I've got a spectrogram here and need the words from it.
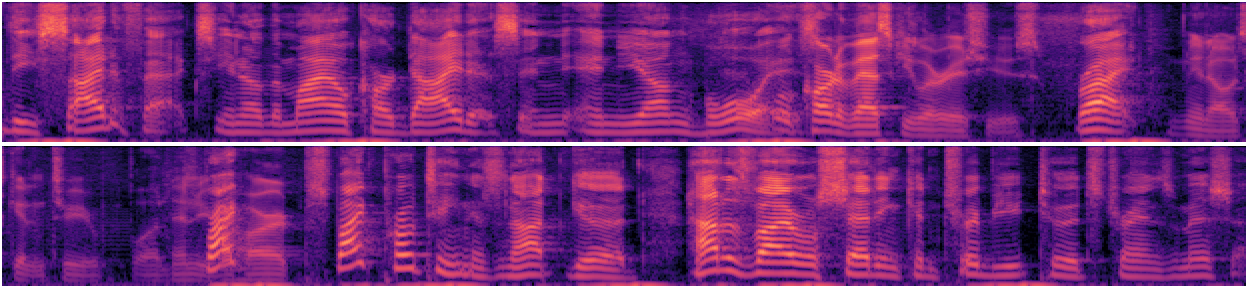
these side effects, you know, the myocarditis in, in young boys. Well, cardiovascular issues. Right. You know, it's getting through your blood into your heart. Spike protein is not good. How does viral shedding contribute to its transmission?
